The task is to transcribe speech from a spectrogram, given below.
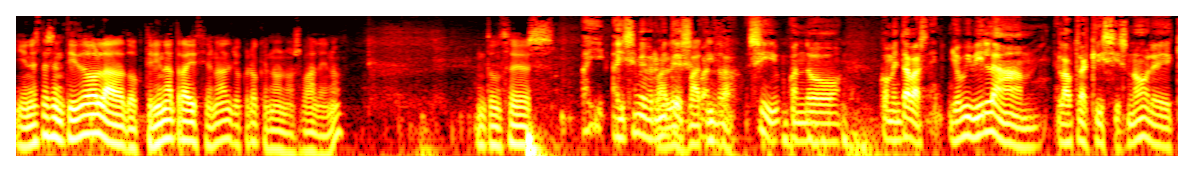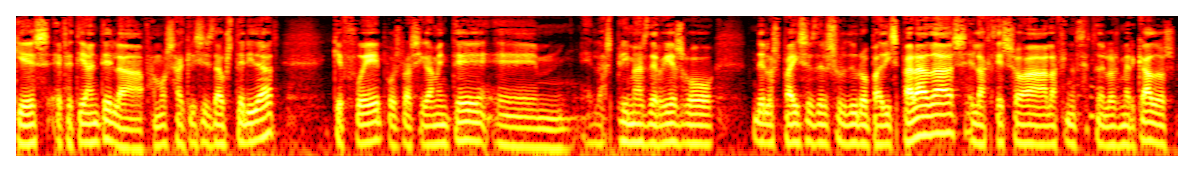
Y en este sentido, la doctrina tradicional yo creo que no nos vale, ¿no? Entonces. Ahí, ahí si me permites, cuando, sí, cuando comentabas, yo viví la, la otra crisis, ¿no? Que es efectivamente la famosa crisis de austeridad, que fue, pues básicamente, eh, las primas de riesgo de los países del sur de Europa disparadas, el acceso a la financiación de los mercados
